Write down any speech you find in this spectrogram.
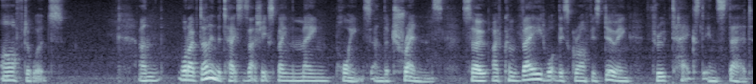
afterwards. And what I've done in the text is actually explain the main points and the trends. So I've conveyed what this graph is doing through text instead.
